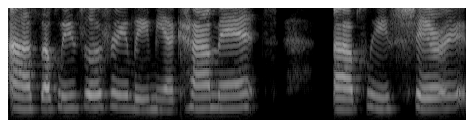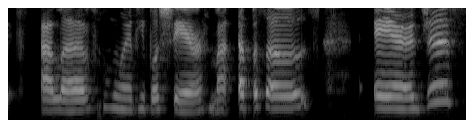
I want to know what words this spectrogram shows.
Uh, so please feel free, leave me a comment. Uh, please share it. I love when people share my episodes and just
